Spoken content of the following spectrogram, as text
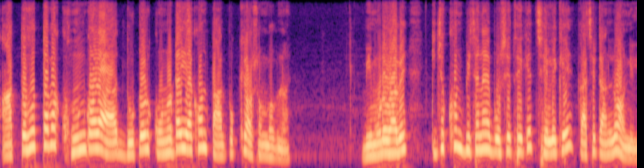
আত্মহত্যা বা খুন করা দুটোর কোনোটাই এখন তার পক্ষে অসম্ভব নয়। বিমূঢ়ভাবে কিছুক্ষণ বিছানায় বসে থেকে ছেলেকে কাছে টানলো অনিল।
